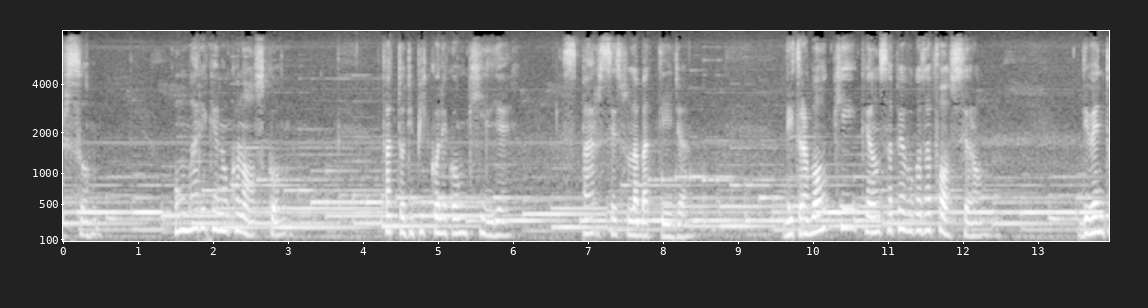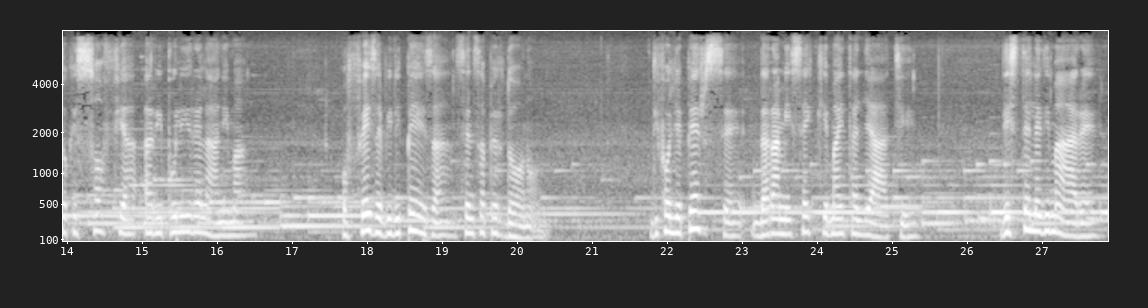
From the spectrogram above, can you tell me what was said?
perso, un mare che non conosco, fatto di piccole conchiglie sparse sulla battigia, di trabocchi che non sapevo cosa fossero, di vento che soffia a ripulire l'anima, offesa e vilipesa senza perdono, di foglie perse da rami secchi mai tagliati, di stelle di mare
